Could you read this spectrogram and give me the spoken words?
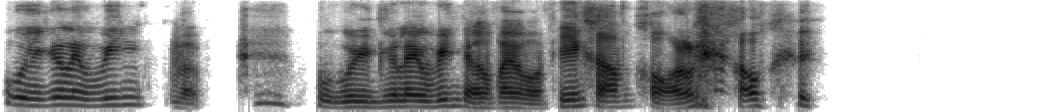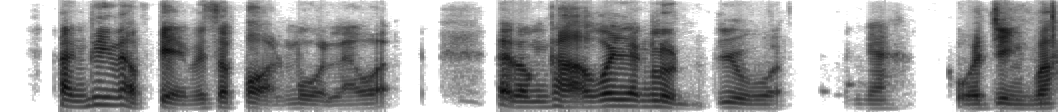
ภูวินก็เลยวิ่งแบบภูวินก็เลยวิ่งกลับไปบอก"พี่ครับขอรองเท้าคืน"ทั้งที่แบบเปลี่ยนเป็นสปอร์ตโหมดแล้วอะ แต่รองเท้าก็ยังหลุดอยู่อะเป็นไงกลัวจริงเปล่า?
